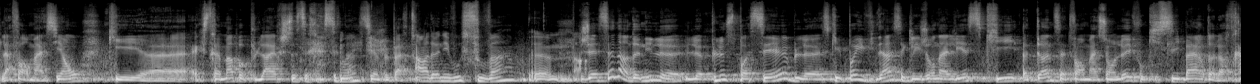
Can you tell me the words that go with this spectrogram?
la formation qui est euh, extrêmement populaire je te dirais c'est Ouais. un peu partout. En donnez-vous souvent? J'essaie d'en donner le, le plus possible. Ce qui est pas évident, c'est que les journalistes qui donnent cette formation-là, il faut qu'ils se libèrent de leur travail.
